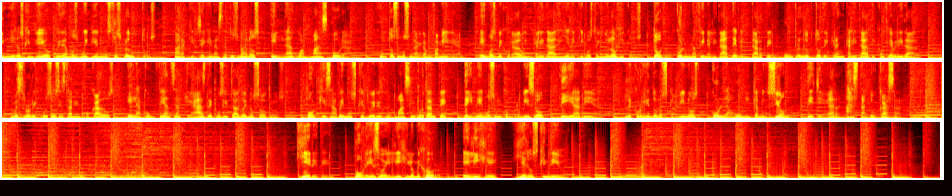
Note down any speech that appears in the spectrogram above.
En Hielos Quindío cuidamos muy bien nuestros productos para que lleguen hasta tus manos el agua más pura. Juntos somos una gran familia. Hemos mejorado en calidad y en equipos tecnológicos, todo con una finalidad de brindarte un producto de gran calidad y confiabilidad. Nuestros recursos están enfocados en la confianza que has depositado en nosotros. Porque sabemos que tú eres lo más importante, tenemos un compromiso día a día, recorriendo los caminos con la única misión de llegar hasta tu casa. Quiérete. Por eso elige lo mejor. Elige Hielos Quindío.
